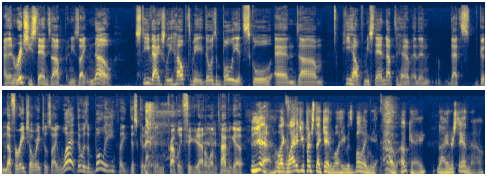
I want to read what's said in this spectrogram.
And then Richie stands up and he's like, "No, Steve actually helped me. There was a bully at school, and um, he helped me stand up to him." And then that's good enough for Rachel. Rachel's like, "What? There was a bully? Like this could have been probably figured out a long time ago." Yeah, like why did you punch that kid? Well, he was bullying me. Oh, okay. I understand now.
